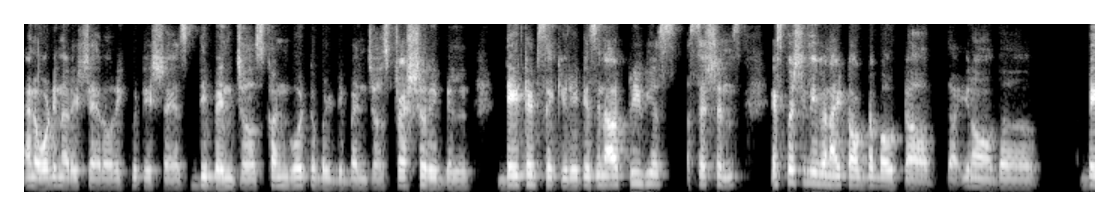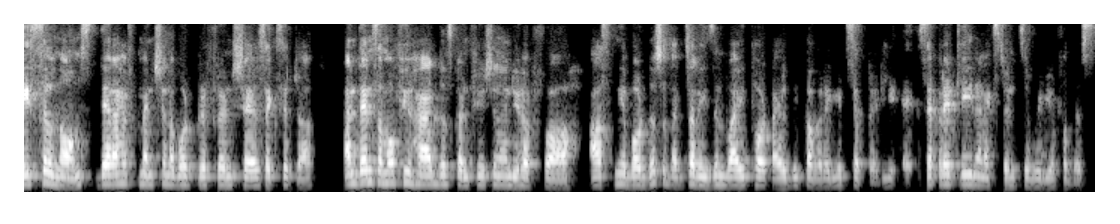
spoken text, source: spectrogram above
An ordinary share or equity shares, debentures, convertible debentures, treasury bill, dated securities. In our previous sessions, especially when I talked about uh, the, you know the Basel norms, there I have mentioned about preference shares, etc. And then some of you had this confusion and you have uh, asked me about this. So that's the reason why I thought I'll be covering it separately, separately in an extensive video for this.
